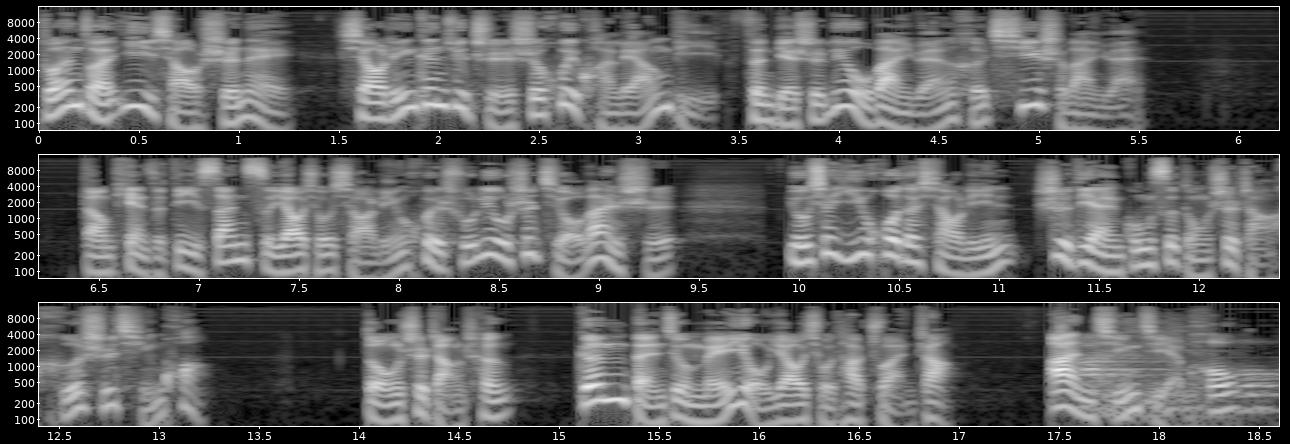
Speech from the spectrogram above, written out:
短短一小时内，小林根据指示汇款两笔，分别是六万元和七十万元。当骗子第三次要求小林汇出六十九万时，有些疑惑的小林致电公司董事长核实情况。董事长称根本就没有要求他转账。案情解剖：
